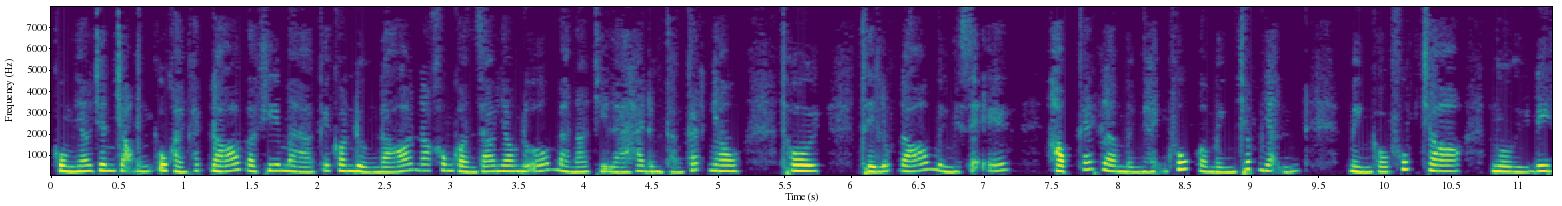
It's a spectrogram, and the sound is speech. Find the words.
cùng nhau trân trọng những cái khoảnh khắc đó. Và khi mà cái con đường đó nó không còn giao nhau nữa mà nó chỉ là hai đường thẳng cắt nhau thôi, thì lúc đó mình sẽ học cách là mình hạnh phúc và mình chấp nhận, mình cầu phúc cho người đi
